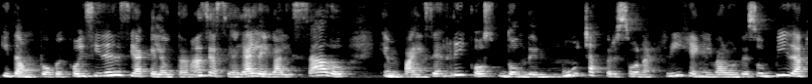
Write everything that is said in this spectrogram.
Y tampoco es coincidencia que la eutanasia se haya legalizado en países ricos donde muchas personas rigen el valor de sus vidas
